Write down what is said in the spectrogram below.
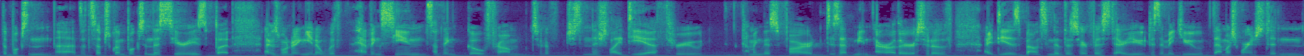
the books and uh, the subsequent books in this series. But I was wondering, you know, with having seen something go from sort of just initial idea through coming this far, does that mean are other sort of ideas bouncing to the surface? Are you does it make you that much more interested in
